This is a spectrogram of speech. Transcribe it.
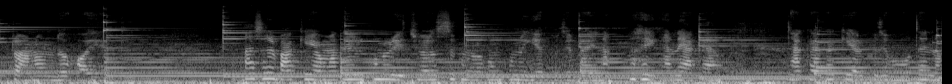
একটু আনন্দ হয় আর কি। তাছাড়া বাকি আমাদের কোনো রিচুয়ালসে কোনো রকম কোনো ইয়ে খুঁজে পাই না। এখানে একা একা একা কি আর খুঁজে পাবো, তাই না?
